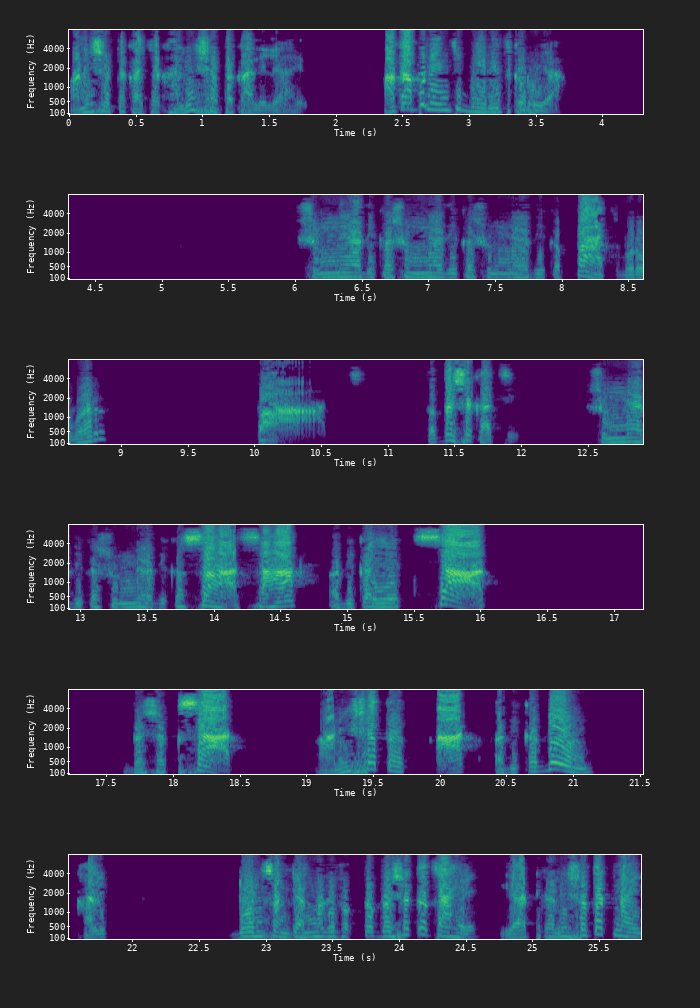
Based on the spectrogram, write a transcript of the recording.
आणि शतकाच्या खाली शतक आलेले आहेत. आता आपण यांची बेरीज करूया. शून्य अधिक शून्य अधिक शून्य अधिक पाच बरोबर? पाच. तर दशकाचे. शून्य अधिक शून्य अधिक सहा. सहा अधिक एक सात. दशक सात आणि शतक आठ अधिक दोन. खाली दोन संख्यांमध्ये फक्त दशकच आहे. या ठिकाणी शतक नाही.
